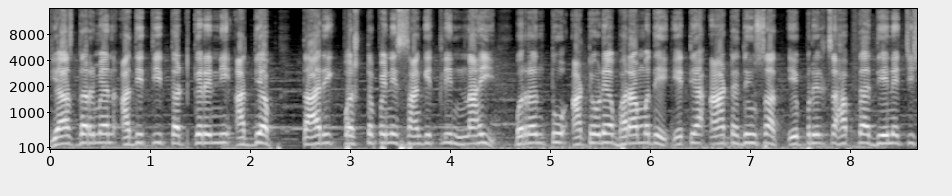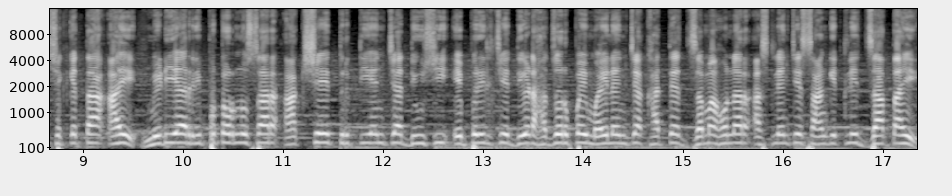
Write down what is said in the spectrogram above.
याच दरम्यान आदिती तटकरेंनी अद्याप तारीख स्पष्टपणे सांगितली नाही परंतु आठवड्याभरामध्ये येत्या आठ दिवसात एप्रिलचा हप्ता देण्याची शक्यता आहे. मीडिया रिपोर्टरनुसार अक्षय तृतीयांच्या दिवशी एप्रिलचे दीड हजार रुपये महिलांच्या खात्यात जमा होणार असल्याचे सांगितले जात आहे.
